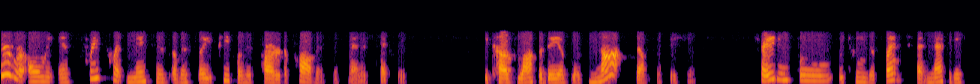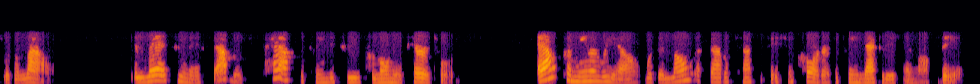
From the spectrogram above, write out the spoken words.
there were only infrequent mentions of enslaved people in this part of the province in Spanish Texas. Because Las Vegas was not self sufficient, trading food between the French and Natchitoches was allowed. It led to an established path between the two colonial territories. El Camino Real was a long established transportation corridor between Natchitoches and Las Vegas.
